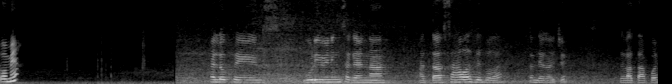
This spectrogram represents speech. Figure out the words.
टॉम्या हॅलो फ्रेंड्स गुड इव्हिनिंग सगळ्यांना. आता सहा वाजलेत बघा संध्याकाळचे. तर आता आपण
